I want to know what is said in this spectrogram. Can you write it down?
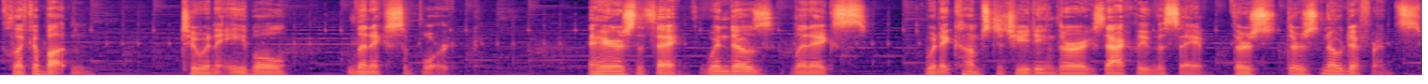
click a button to enable Linux support. Now here's the thing. Windows, Linux, when it comes to cheating, they're exactly the same. There's there's no difference.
